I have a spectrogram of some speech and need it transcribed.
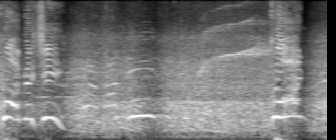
Go on, Ritchie! Go on!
